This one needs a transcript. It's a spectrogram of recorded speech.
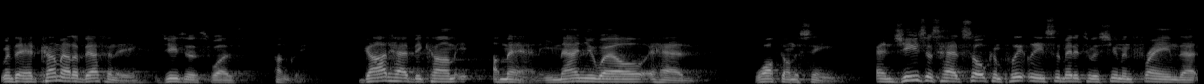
when they had come out of Bethany, Jesus was hungry. God had become a man. Emmanuel had walked on the scene. And Jesus had so completely submitted to his human frame that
